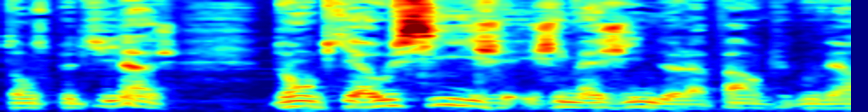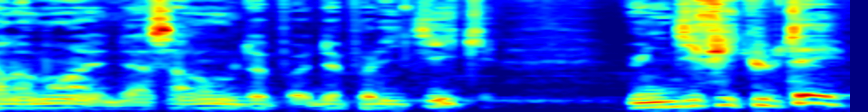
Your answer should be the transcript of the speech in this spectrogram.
dans ce petit village. Donc il y a aussi, j'imagine, de la part du gouvernement et d'un certain nombre de politiques, une difficulté,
